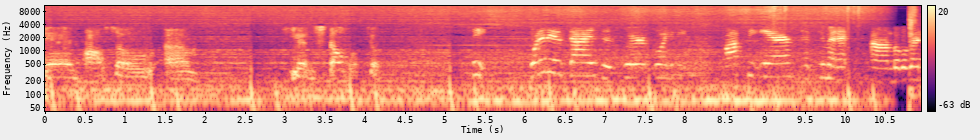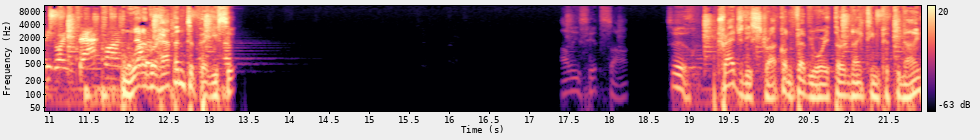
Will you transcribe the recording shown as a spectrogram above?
and also um, she has a spell book, too. See, what it is, guys, is we're going to be off the air in a few minutes, um, but we're going to be going back on. Whatever happened to Peggy Sue? Holly's hit song. Sue. Tragedy struck on February 3rd, 1959,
